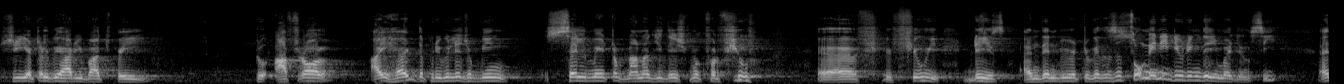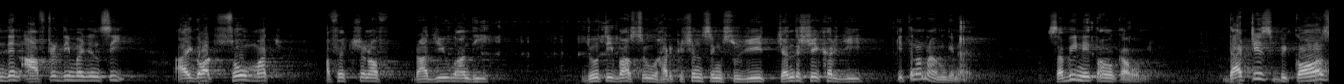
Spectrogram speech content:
Sri Atal Bihari Vajpayee to, after all, I had the privilege of being cellmate of Nanaji Deshmukh for few, uh, few days, and then we were together. So, so many during the emergency, and then after the emergency, I got so much affection of Rajiv Gandhi, Jyoti Basu Harkishan Singh, Sujit, Chandrashekhar ji, कितना नाम गिना है? सभी नेताओं का वो मिला। That is because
